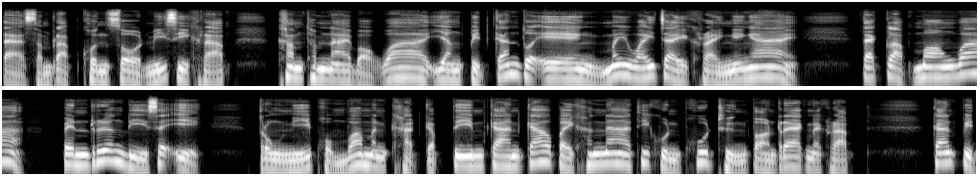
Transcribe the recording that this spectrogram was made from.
แต่สำหรับคนโสดมิสิครับคำทำนายบอกว่ายังปิดกั้นตัวเองไม่ไว้ใจใครง่าย ๆ แต่กลับมองว่าเป็นเรื่องดีซะอีก ตรงนี้ผมว่ามันขัดกับธีมการก้าวไปข้างหน้าที่คุณพูดถึงตอนแรกนะครับ การปิด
